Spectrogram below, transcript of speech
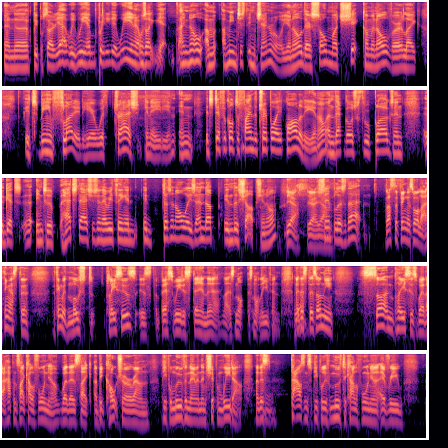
and uh, people started, yeah, we, we have pretty good weed, and I was like, yeah, I know. I'm, I mean, just in general, you know, there's so much shit coming over, like. It's being flooded here with trash Canadian, and it's difficult to find the AAA quality, you know. And that goes through plugs and it gets uh, into hat stashes and everything, and it doesn't always end up in the shops, you know. Yeah, yeah, yeah. Simple as that. That's the thing as well. Like I think that's the the thing with most places is the best way to stay in there. Like it's not it's not leaving. Like Yeah. there's there's only certain places where that happens, like California, where there's like a big culture around people moving there and then shipping weed out. Like there's hmm. thousands of people who've moved to California every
